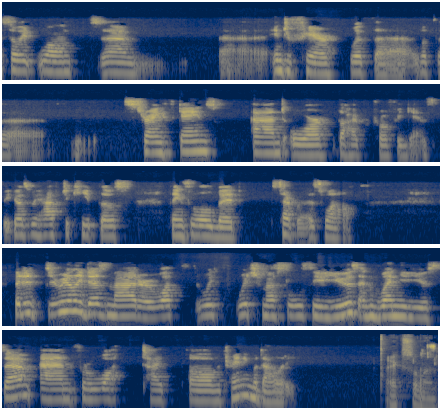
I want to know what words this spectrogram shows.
so it won't um, uh, interfere with the with the strength gains and or the hypertrophy gains because we have to keep those things a little bit separate as well. But it really does matter what with which muscles you use and when you use them and for what type of training modality. Excellent.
